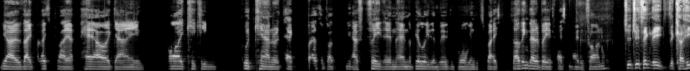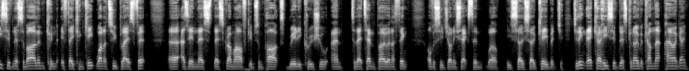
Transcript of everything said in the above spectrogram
You know, they both play a power game, high kicking, good counter attack. Both have got, you know, feet and, and the ability to move the ball into space. So I think that'd be a fascinating final. Do, do you think the, the cohesiveness of Ireland can, if they can keep one or two players fit, uh, as in their their scrum half, Gibson Parks, really crucial, and to their tempo. And I think obviously Johnny Sexton, well, he's so so key. But do, do you think their cohesiveness can overcome that power game?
